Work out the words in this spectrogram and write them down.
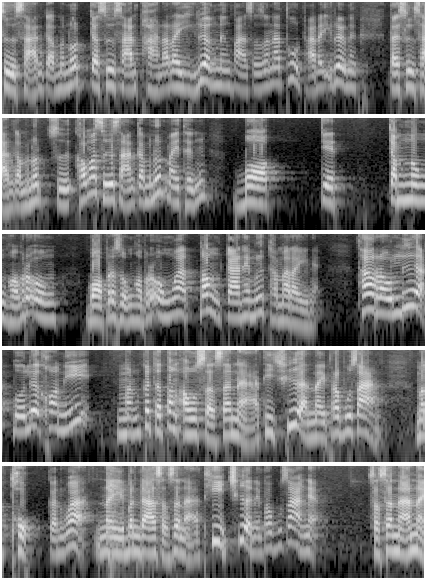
สื่อสารกับมนุษย์จะสื่อสารผ่านอะไรอีกเรื่องหนึ่งผ่านศาสนาทูตผ่านอะไรอีกเรื่องหนึ่งแต่สื่อสารกับมนุษย์สื่อคำว่าสื่อสารกับมนุษย์หมายถึง บอกเจตจำนงของพระองค์ บอกประสงค์ของพระองค์ว่าต้องการให้มนุษย์ทำอะไรเนี่ยถ้าเราเลือกตัวเลือกข้อนี้ มันก็จะต้องเอาศาสนาที่เชื่อในพระผู้สร้าง มาถกกันว่าในบรรดาศาสนาที่เชื่อในพระผู้สร้างเนี่ยศาสนาไหน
